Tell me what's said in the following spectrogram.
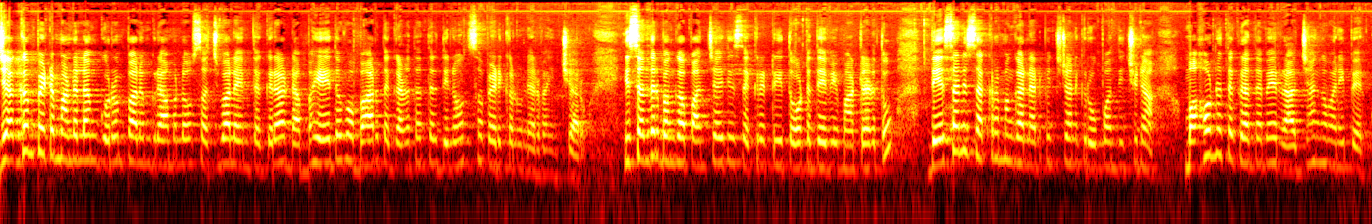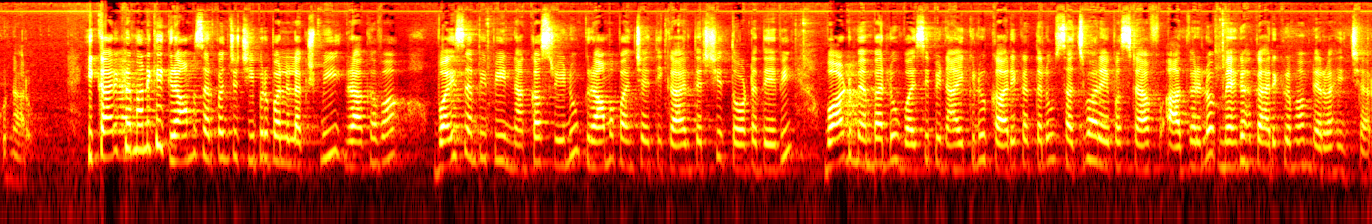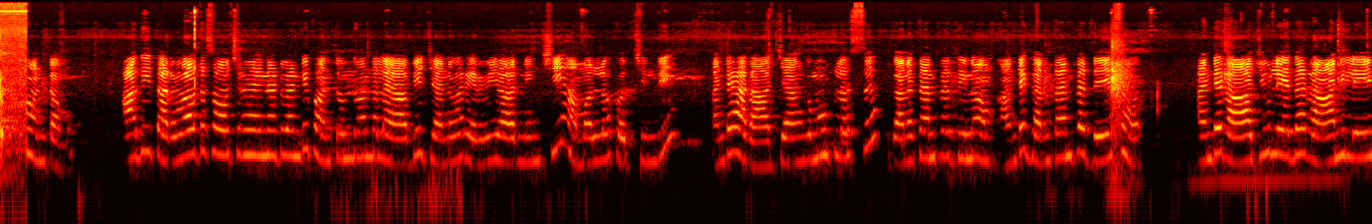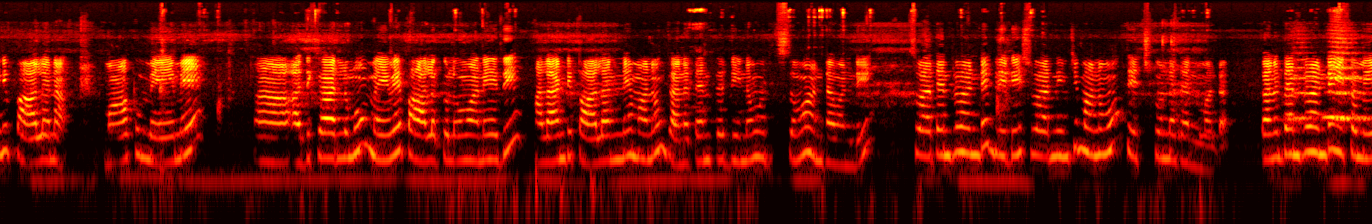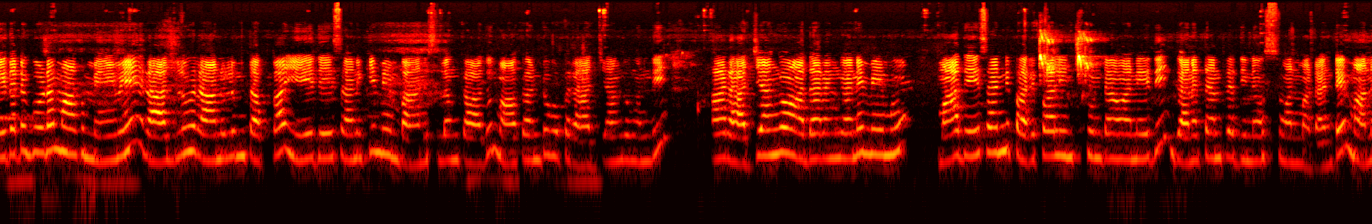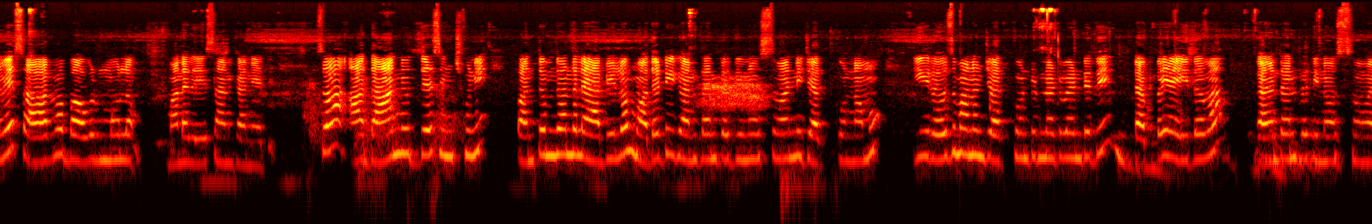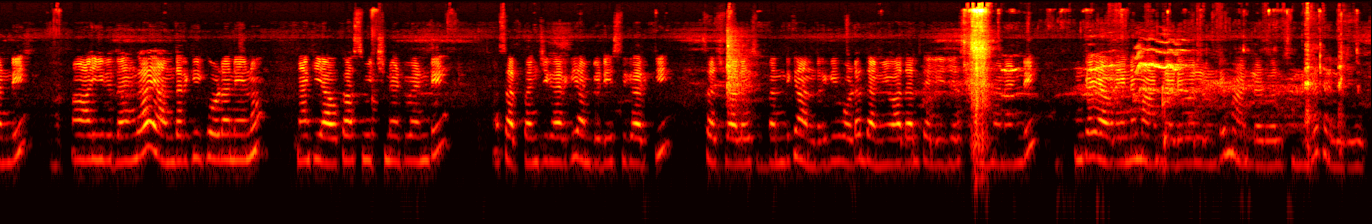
జగ్గంపేట మండలం గుర్రంపాలెం గ్రామంలో సచివాలయం దగ్గర డెబ్బై ఐదవ భారత గణతంత్ర దినోత్సవ వేడుకలు నిర్వహించారు. ఈ సందర్భంగా పంచాయతీ సెక్రటరీ తోటదేవి మాట్లాడుతూ దేశాన్ని సక్రమంగా నడిపించడానికి రూపొందించిన మహోన్నత గ్రంథమే రాజ్యాంగమని పేర్కొన్నారు. ఈ కార్యక్రమానికి గ్రామ సర్పంచ్ చీపురుపల్లి లక్ష్మి రాఘవ వైస్ ఎంపీపీ నక్కా శ్రీను గ్రామ పంచాయతీ కార్యదర్శి తోటదేవి వార్డు మెంబర్లు వైసీపీ నాయకులు కార్యకర్తలు సచివాలయపు స్టాఫ్ ఆధ్వర్యంలో మెగా కార్యక్రమం నిర్వహించారు. అది తర్వాత సంవత్సరం అయినటువంటి పంతొమ్మిది వందల యాభై జనవరి ఇరవై ఆరు నుంచి అమల్లోకి వచ్చింది. అంటే ఆ రాజ్యాంగము ప్లస్ గణతంత్ర దినం అంటే గణతంత్ర దేశం అంటే రాజు లేదా రాణి లేని పాలన. మాకు మేమే అధికారులము మేమే పాలకులము అనేది అలాంటి పాలననే మనం గణతంత్ర దినం ఉత్సవం అంటామండి. స్వాతంత్రం అంటే బ్రిటిష్ వారి నుంచి మనము తెచ్చుకున్నది అనమాట గణతంత్రం అంటే ఇక మీదట కూడా మాకు మేమే రాజులు రాణులం తప్ప ఏ దేశానికి మేము బానిసలం కాదు. మాకంటూ ఒక రాజ్యాంగం ఉంది. ఆ రాజ్యాంగం ఆధారంగానే మేము మా దేశాన్ని పరిపాలించుకుంటాం అనేది గణతంత్ర దినోత్సవం అనమాట అంటే మనమే సార్వభౌమూలం మన దేశానికి అనేది. సో ఆ దాన్ని ఉద్దేశించుకుని పంతొమ్మిది వందల యాభైలో మొదటి గణతంత్ర దినోత్సవాన్ని జరుపుకున్నాము. ఈరోజు మనం జరుపుకుంటున్నటువంటిది డెబ్బై ఐదవ గణతంత్ర దినోత్సవం అండి. ఈ విధంగా అందరికీ కూడా నేను నాకు ఈ అవకాశం ఇచ్చినటువంటి సర్పంచ్ గారికి ఎంపీడీసీ గారికి సచివాలయ సిబ్బందికి అందరికీ కూడా ధన్యవాదాలు తెలియజేస్తున్నానండి. ఇంకా ఎవరైనా మాట్లాడే వాళ్ళు ఉంటే మాట్లాడవలసిందిగా తెలియజేస్తున్నాను.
